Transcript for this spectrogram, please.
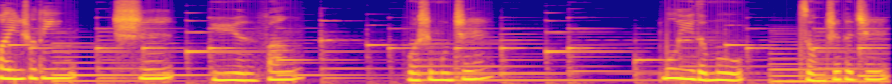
欢迎收听《诗与远方》，我是木之，沐浴的沐，总之的之，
